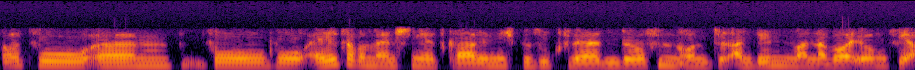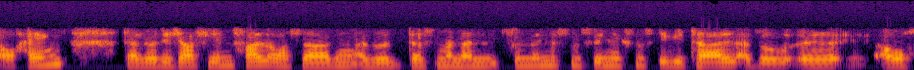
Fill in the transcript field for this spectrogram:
dort, wo, ähm, wo, wo ältere Menschen jetzt gerade nicht besucht werden dürfen und an denen man aber irgendwie auch hängt. Da würde ich auf jeden Fall auch sagen, also dass man dann zumindest wenigstens digital, also äh, auch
